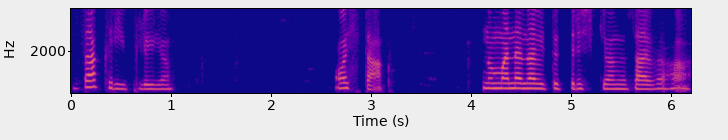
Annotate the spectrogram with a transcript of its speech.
закріплюю. Ось так. Ну, в мене навіть тут трішки он зайвого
